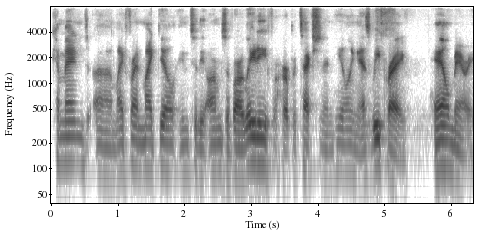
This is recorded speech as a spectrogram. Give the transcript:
commend uh, my friend Mike Gill into the arms of Our Lady for her protection and healing as we pray. Hail Mary,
